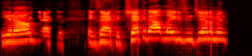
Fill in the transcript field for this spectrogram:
You know. Exactly. Exactly. Check it out, ladies and gentlemen.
